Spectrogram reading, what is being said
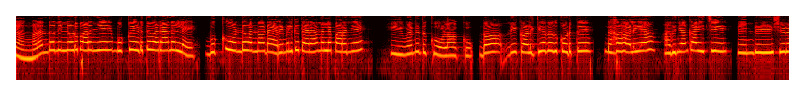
ഞങ്ങൾ എന്താ നിന്നോട് പറഞ്ഞേ? ബുക്ക് എടുത്തു വരാനല്ലേ? ബുക്ക് കൊണ്ടുവന്നാ ഡയറി മിൽക്ക് തരാന്നല്ലേ പറഞ്ഞേ? ഇവൻ ഇത് കോളാക്കും നീ കളിക്കാതെ അത് കൊടുത്തേ ഡാളിയ അത് ഞാൻ കഴിച്ചേ എന്റെ ഈശ്വര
